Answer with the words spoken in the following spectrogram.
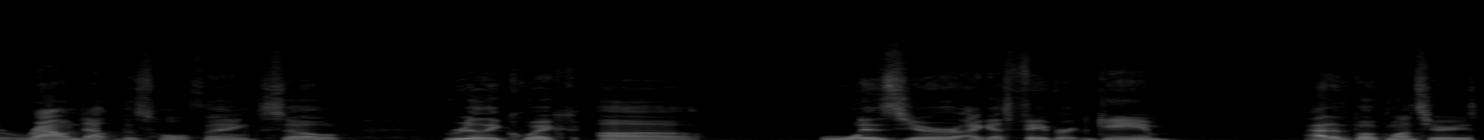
of round out this whole thing. So, really quick, uh, what is your, I guess, favorite game out of the Pokemon series?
